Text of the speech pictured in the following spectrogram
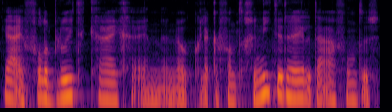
ja, in volle bloei te krijgen. En, en ook lekker van te genieten de hele avond. Dus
